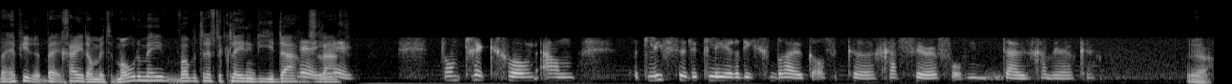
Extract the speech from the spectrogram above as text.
heb je, ga je dan met de mode mee wat betreft de kleding die je dagelijks Nee, draagt? nee. Dan trek ik gewoon aan het liefste de kleren die ik gebruik als ik ga surfen of in de tuin ga werken. Ja.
